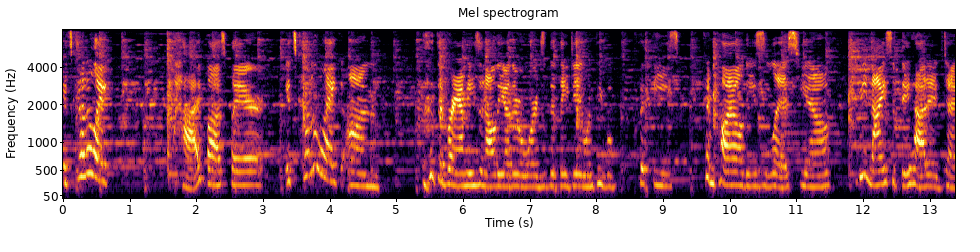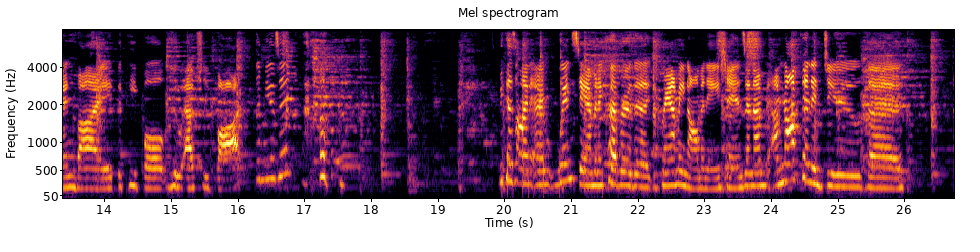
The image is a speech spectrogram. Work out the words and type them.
It's kind of like hi, boss player. It's kind of like um the Grammys and all the other awards that they do when people put these compile these lists. You know, it'd be nice if they had it done by the people who actually bought the music. because on uh, Wednesday I'm going to cover the Grammy nominations, and I'm I'm not going to do the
